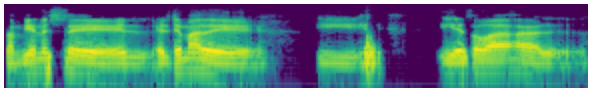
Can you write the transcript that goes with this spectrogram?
También este, el, el tema de... Y, y eso va al,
